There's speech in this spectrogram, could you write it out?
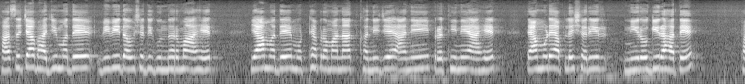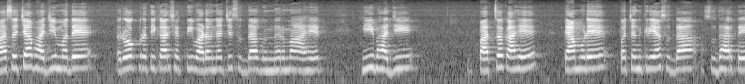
फासेच्या भाजीमध्ये विविध औषधी गुणधर्म आहेत. यामध्ये मोठ्या प्रमाणात खनिजे आणि प्रथिने आहेत. त्यामुळे आपले शरीर निरोगी राहते. फासेच्या भाजीमध्ये रोगप्रतिकारशक्ती वाढवण्याचे सुद्धा गुणधर्म आहेत. ही भाजी पाचक आहे. त्यामुळे पचनक्रियासुद्धा सुधारते.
